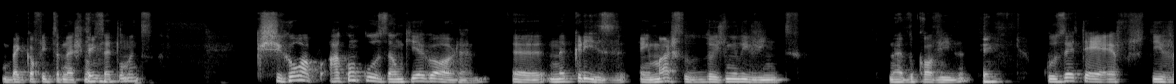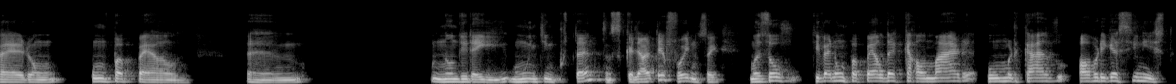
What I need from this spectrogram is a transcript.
o Bank of International Sim. Settlements, que chegou à, à conclusão que agora, uh, na crise em março de 2020, né, do Covid, Sim que os ETFs tiveram um papel, um, não direi muito importante, se calhar até foi, não sei, mas houve, tiveram um papel de acalmar o mercado obrigacionista.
